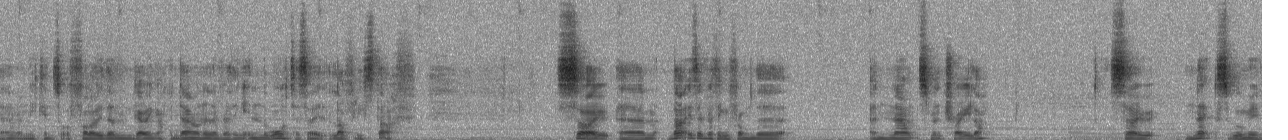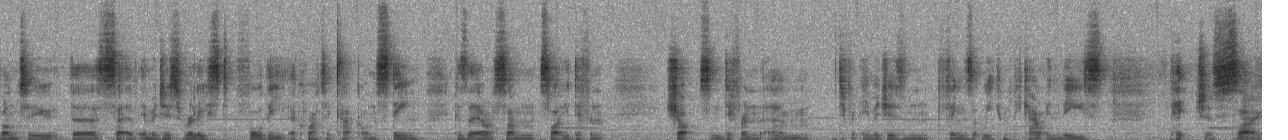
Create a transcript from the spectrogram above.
um, and we can sort of follow them going up and down and everything in the water. So lovely stuff. So um, that is everything from the announcement trailer. So Next we'll move on to the set of images released for the Aquatic Pack on Steam because there are some slightly different shots and different um, different images and things that we can pick out in these pictures. So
